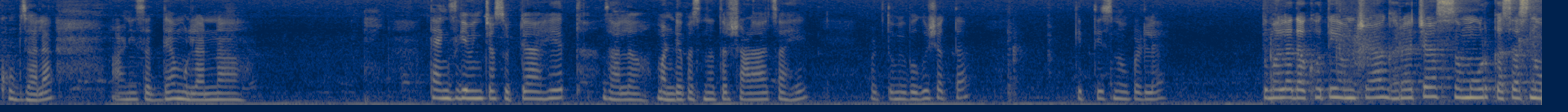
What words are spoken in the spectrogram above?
खूप झाला. आणि सध्या मुलांना थँक्सगिविंगच्या सुट्ट्या आहेत. झालं. मंडेपासून तर शाळाच आहे. बट तुम्ही बघू शकता किती स्नो पडला आहे तुम्हाला दाखवते आमच्या घराच्या समोर कसा स्नो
